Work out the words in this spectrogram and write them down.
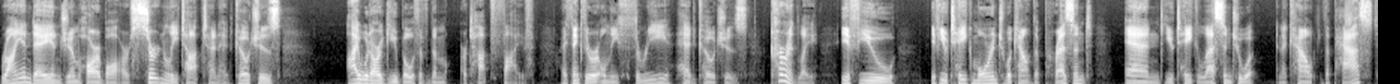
Ryan Day and Jim Harbaugh are certainly top 10 head coaches, I would argue both of them are top five. I think there are only three head coaches currently. If you if you take more into account the present and you take less into an account the past,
